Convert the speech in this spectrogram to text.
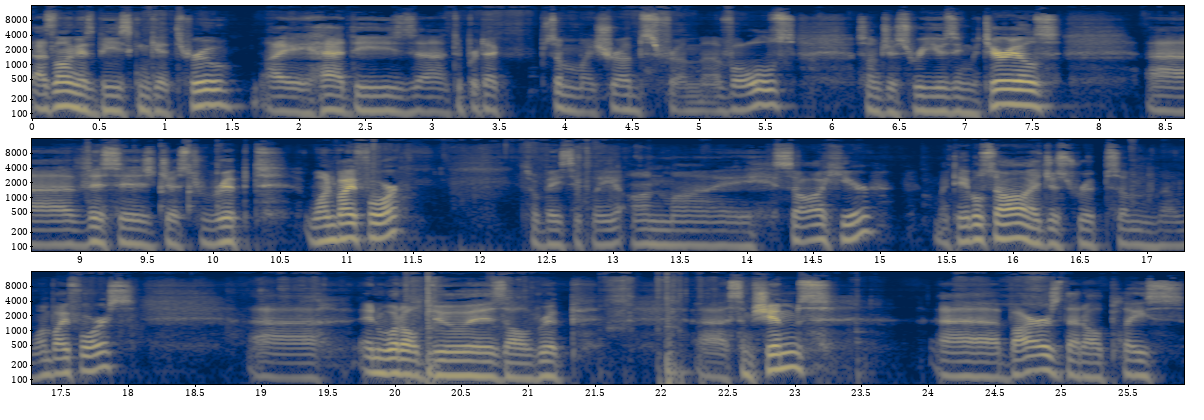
as long as bees can get through. I had these uh, to protect some of my shrubs from uh, voles, so I'm just reusing materials. Uh, this is just ripped one by four. So basically on my saw here, my table saw, I just rip some uh, one by fours. Uh, and what I'll do is I'll rip uh, some shims bars that I'll place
